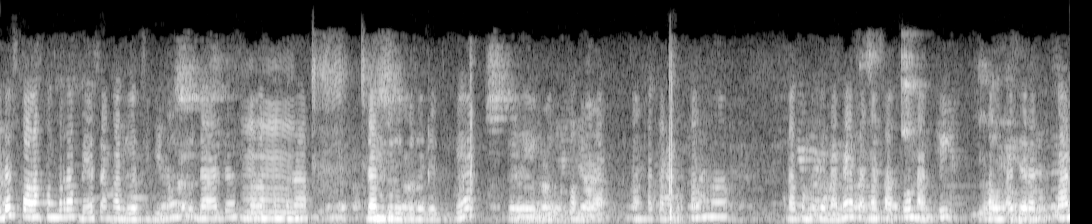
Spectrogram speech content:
ada sekolah penggerak di SMA 2 Cibinong sudah ada sekolah Mm-mm. penggerak dan guru-gurunya juga eh, guru penggerak angkatan pertama. Nah kemungkinannya SMA 1 nanti tahun ajaran depan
